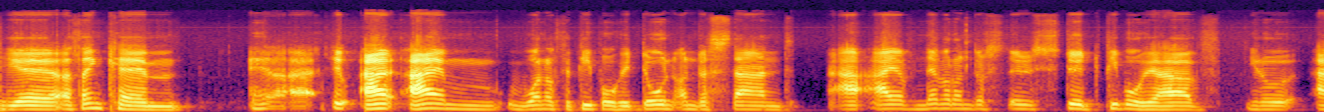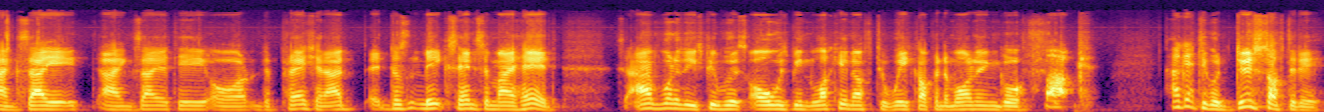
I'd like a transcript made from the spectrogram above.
Yeah, I think um, I, I I'm one of the people who don't understand I, I have never understood people who have you know anxiety anxiety or depression I, it doesn't make sense in my head so i'm one of these people that's always been lucky enough to wake up in the morning and go fuck i get to go do stuff today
